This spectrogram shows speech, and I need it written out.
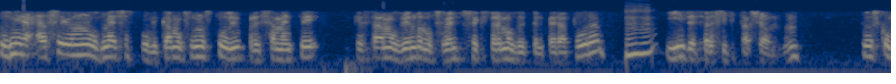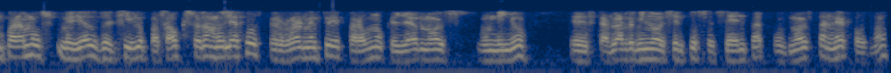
Pues mira, hace unos meses publicamos un estudio precisamente que estábamos viendo los eventos extremos de temperatura y de precipitación. Entonces comparamos mediados del siglo pasado, que suena muy lejos, pero realmente para uno que ya no es un niño, este, hablar de 1960, pues no es tan lejos, ¿no?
